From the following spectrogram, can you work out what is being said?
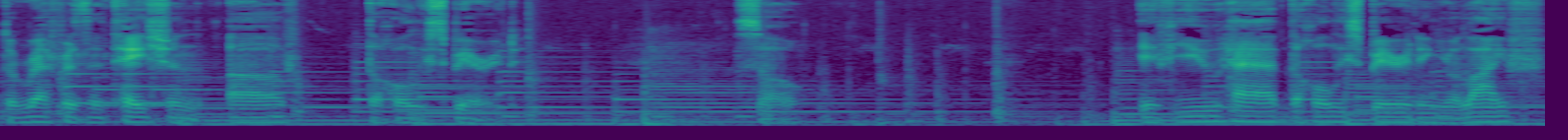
the representation of the Holy Spirit. So, if you have the Holy Spirit in your life,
